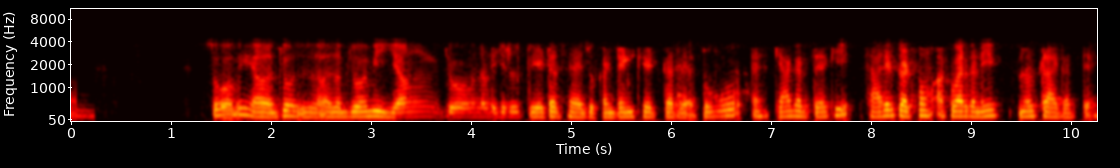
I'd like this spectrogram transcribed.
Um, so so, अभी जो मतलब जो अभी यंग जो मतलब डिजिटल क्रिएटर्स है जो कंटेंट क्रिएट कर रहे हैं तो वो क्या करते हैं कि सारे प्लेटफॉर्म अक्वायर करने की मतलब ट्राई करते हैं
